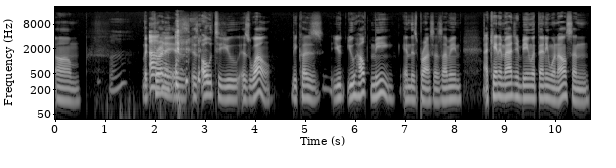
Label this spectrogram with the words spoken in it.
Um, what? the Oh, credit okay. is, is owed to you as well because you you helped me in this process. I mean, I can't imagine being with anyone else and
